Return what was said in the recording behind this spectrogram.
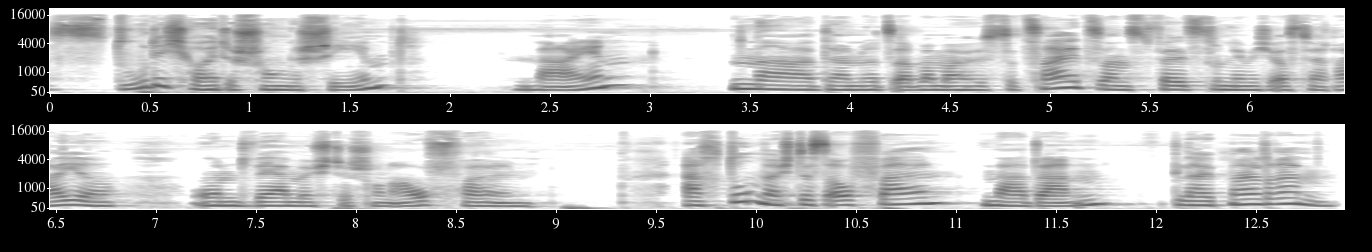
Hast du dich heute schon geschämt? Nein? Na, dann wird's aber mal höchste Zeit, sonst fällst du nämlich aus der Reihe. Und wer möchte schon auffallen? Ach, du möchtest auffallen? Na dann, bleib mal dran.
